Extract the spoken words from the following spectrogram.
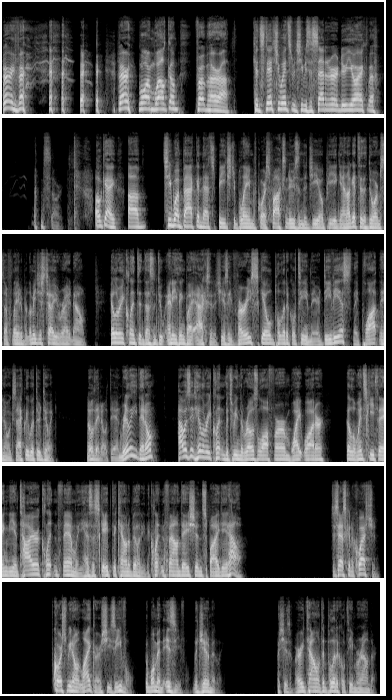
Very, very, very warm welcome from her uh, constituents when she was a senator in New York. I'm sorry. Okay. Um, she went back in that speech to blame, of course, Fox News and the GOP again. I'll get to the Durham stuff later, but let me just tell you right now Hillary Clinton doesn't do anything by accident. She has a very skilled political team. They are devious, they plot, they know exactly what they're doing. No, they don't, Dan. Really? They don't? How is it Hillary Clinton between the Rose Law Firm, Whitewater, the Lewinsky thing, the entire Clinton family has escaped accountability. The Clinton Foundation, Spygate, how? Just asking a question. Of course, we don't like her. She's evil. The woman is evil, legitimately. But she has a very talented political team around her.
